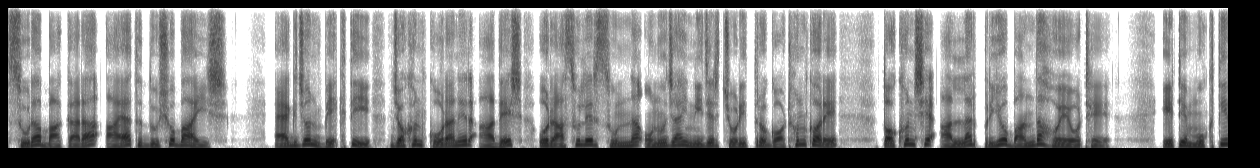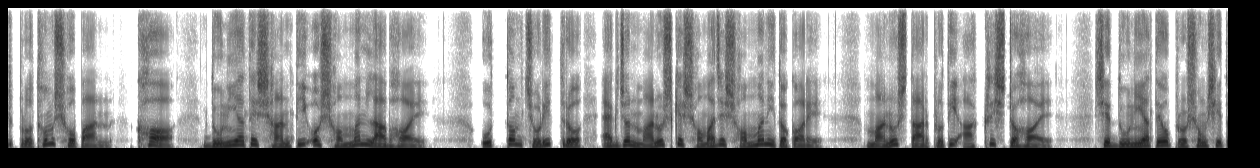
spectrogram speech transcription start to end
সুরা বাকারা, আয়াত দুশো একজন ব্যক্তি যখন কোরআনের আদেশ ও রাসুলের সুন্না অনুযায়ী নিজের চরিত্র গঠন করে তখন সে আল্লাহর প্রিয় বান্দা হয়ে ওঠে। এতে মুক্তির প্রথম সোপান। খ, দুনিয়াতে শান্তি ও সম্মান লাভ হয়। উত্তম চরিত্র একজন মানুষকে সমাজে সম্মানিত করে। মানুষ তার প্রতি আকৃষ্ট হয়। সে দুনিয়াতেও প্রশংসিত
